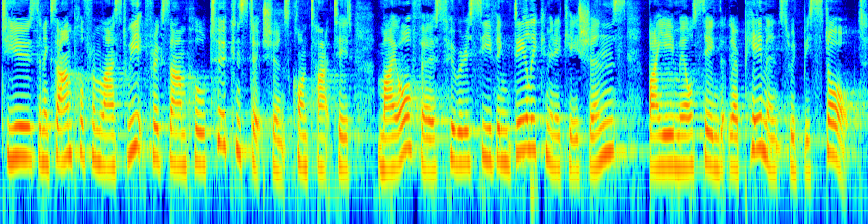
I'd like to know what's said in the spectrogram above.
To use an example from last week, for example, two constituents contacted my office who were receiving daily communications by email saying that their payments would be stopped.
